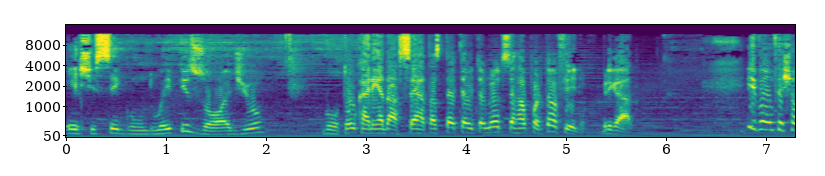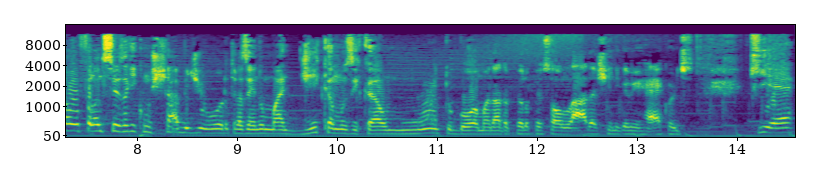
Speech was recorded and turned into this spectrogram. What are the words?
este segundo episódio. Voltou o carinha da serra, tá terminando de serrar o portão, filho? Obrigado. E vamos fechar o Falando Series aqui com chave de ouro, trazendo uma dica musical muito boa mandada pelo pessoal lá da Shinigami Records, que é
